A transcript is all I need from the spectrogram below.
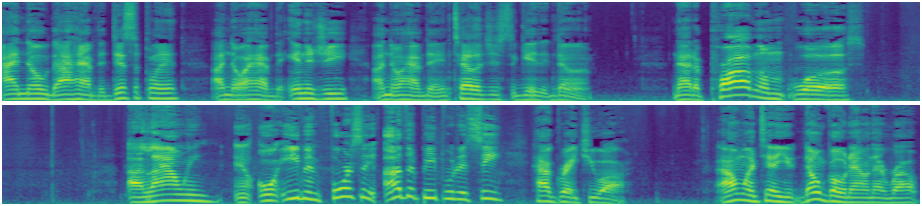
I know that I have the discipline, I know I have the energy, I know I have the intelligence to get it done. Now the problem was allowing and or even forcing other people to see how great you are. I want to tell you, don't go down that route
